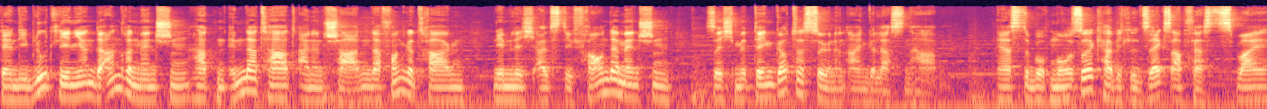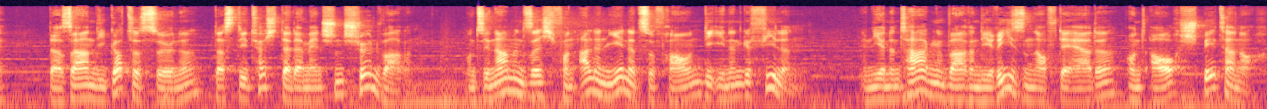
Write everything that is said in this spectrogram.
Denn die Blutlinien der anderen Menschen hatten in der Tat einen Schaden davongetragen, nämlich als die Frauen der Menschen sich mit den Gottessöhnen eingelassen haben. 1. Buch Mose, Kapitel 6, Abvers 2 Da sahen die Gottessöhne, dass die Töchter der Menschen schön waren, und sie nahmen sich von allen jene zu Frauen, die ihnen gefielen. In jenen Tagen waren die Riesen auf der Erde und auch später noch,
